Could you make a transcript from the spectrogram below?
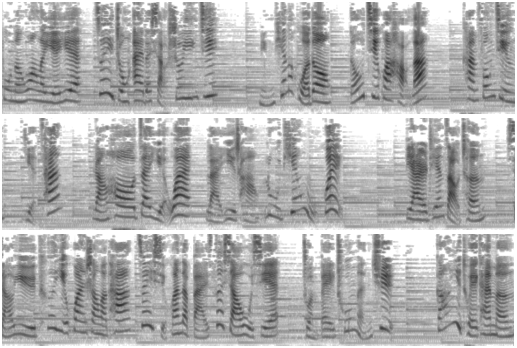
不能忘了爷爷最钟爱的小收音机。明天的活动都计划好了，看风景、野餐，然后在野外来一场露天舞会。第二天早晨，小雨特意换上了他最喜欢的白色小舞鞋，准备出门去。刚一推开门，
